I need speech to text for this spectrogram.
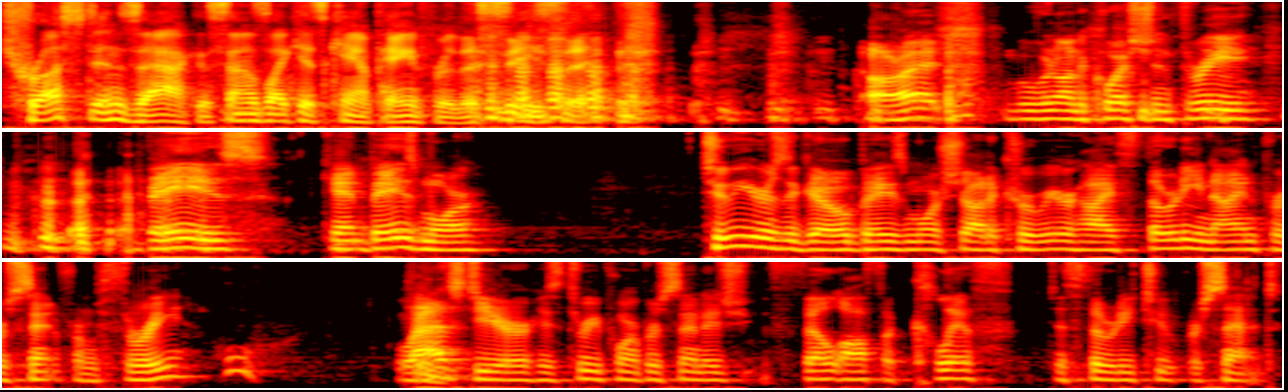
Trust in Zach. It sounds like his campaign for this season. All right, moving on to question three. Bays, Kent Bazemore. Two years ago, Bazemore shot a career high 39% from three. Last year, his three point percentage fell off a cliff to 32%.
